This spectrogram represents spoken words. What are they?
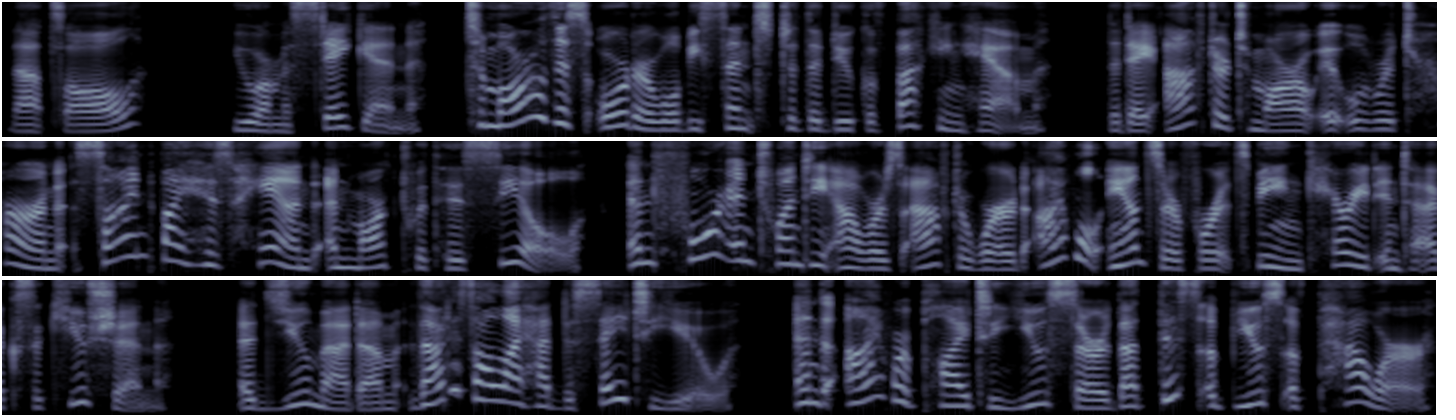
that's all. You are mistaken. Tomorrow this order will be sent to the Duke of Buckingham. The day after tomorrow it will return, signed by his hand and marked with his seal. And four and twenty hours afterward I will answer for its being carried into execution. Adieu, madam, that is all I had to say to you. And I reply to you, sir, that this abuse of power,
